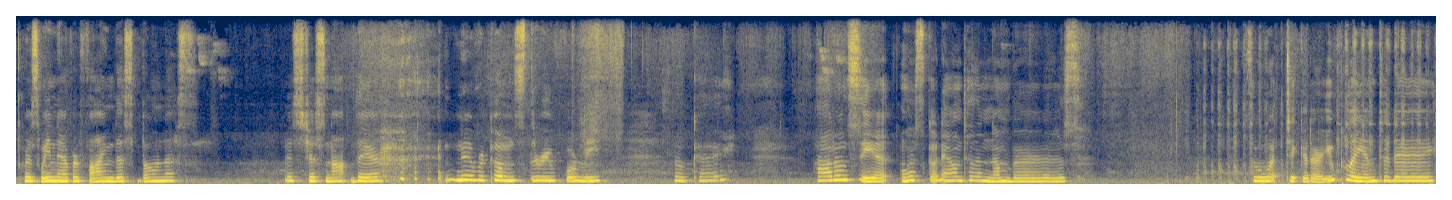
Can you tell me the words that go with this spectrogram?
Of course, we never find this bonus. It's just not there. never comes through for me. Okay. I don't see it. Let's go down to the numbers. So what ticket are you playing today?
